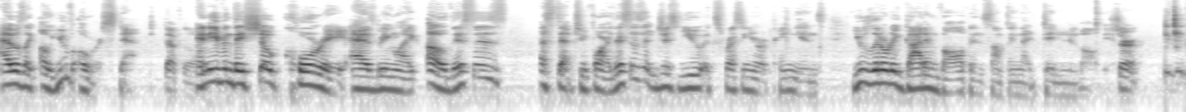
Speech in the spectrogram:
I was like, oh, you've overstepped. Definitely. And even they show Cory as being like, oh, this is a step too far. This isn't just you expressing your opinions. You literally got involved in something that didn't involve you. Sure. You did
